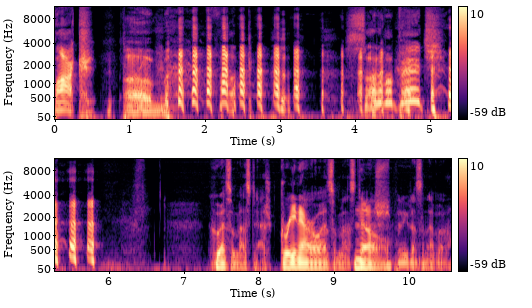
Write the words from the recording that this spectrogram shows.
Fuck. Um. fuck. Son of a bitch. Who has a mustache? Green Arrow has a mustache. No. but he doesn't have a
